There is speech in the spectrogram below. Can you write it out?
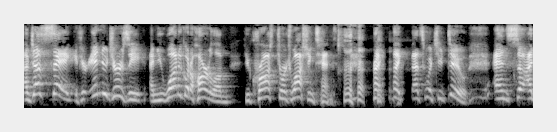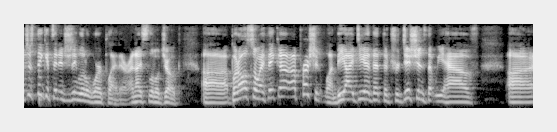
I'm just saying, if you're in New Jersey and you want to go to Harlem, you cross George Washington, right? like that's what you do. And so I just think it's an interesting little wordplay there, a nice little joke. Uh, but also, I think a, a, prescient one. The idea that the traditions that we have. Uh,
